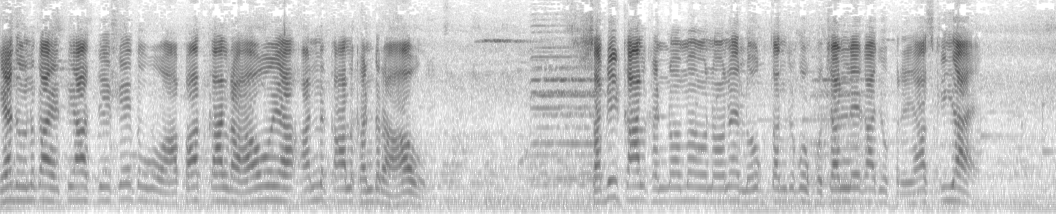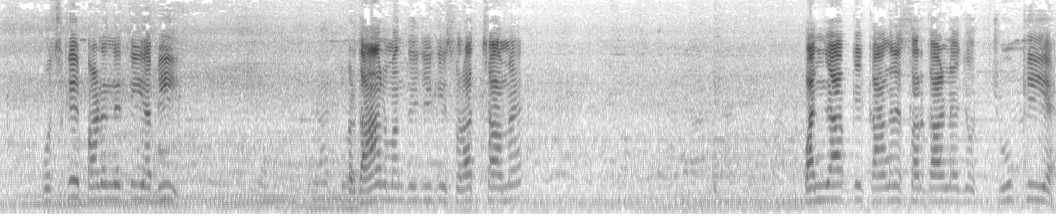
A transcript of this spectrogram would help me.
यदि उनका इतिहास देखें तो वो आपातकाल रहा हो या अन्य कालखंड रहा हो, सभी कालखंडों में उन्होंने लोकतंत्र को कुचलने का जो प्रयास किया है, उसकी परिणति अभी प्रधानमंत्री जी की सुरक्षा में पंजाब की कांग्रेस सरकार ने जो चूक की है,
